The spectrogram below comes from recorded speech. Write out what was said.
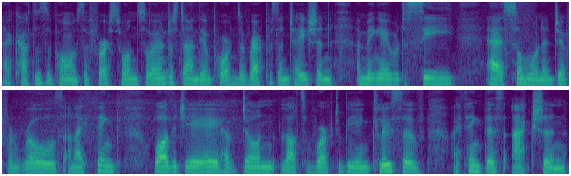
Uh, Catherine Zappone was the first one, so I understand the importance of representation and being able to see uh, someone in different roles. And I think while the GAA have done lots of work to be inclusive, I think this action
